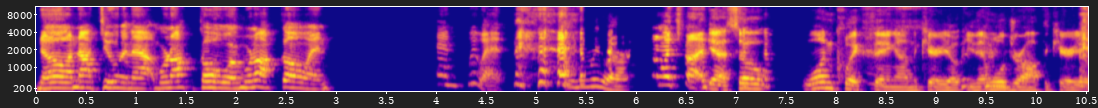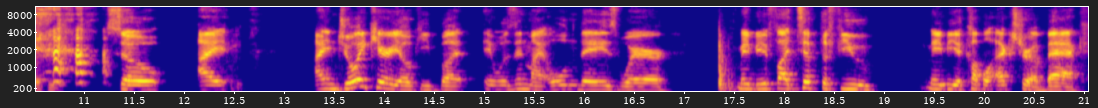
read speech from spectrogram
no, I'm not doing that. We're not going. We're not going. And we went. so Here we go. much fun. Yeah, so one quick thing on the karaoke, then we'll drop the karaoke. So I I enjoy karaoke, but it was in my olden days where maybe if I tipped a few, maybe a couple extra back,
